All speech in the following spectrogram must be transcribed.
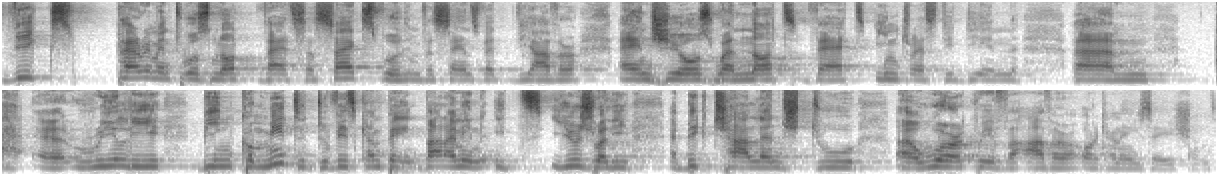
The experiment was not that successful in the sense that the other NGOs were not that interested in um, uh, really being committed to this campaign. But I mean, it's usually a big challenge to uh, work with other organizations.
